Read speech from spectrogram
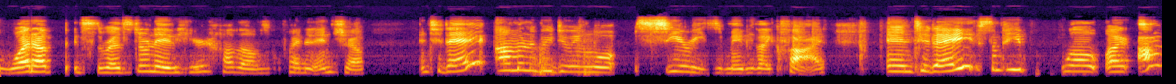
What up? It's the Redstone Navy here. Oh, that was quite an intro. And today I'm gonna be doing a series, of maybe like five. And today, some people, well, like I'm,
